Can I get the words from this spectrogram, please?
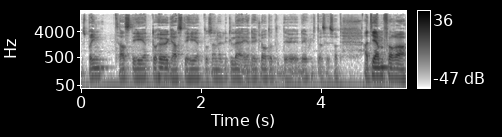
sprinthastighet och höghastighet och sen är det lite lägre. Det är klart att det, det skiftar sig. Så att, att jämföra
